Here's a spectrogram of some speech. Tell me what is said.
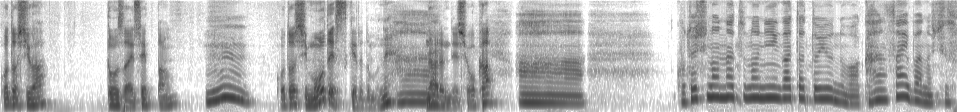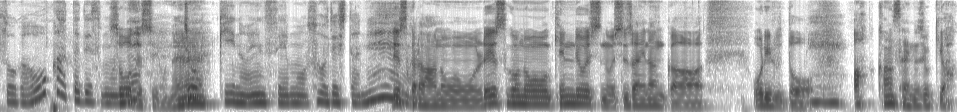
今年は東西折半？うん今年もですけれどもねはい。なるんでしょうか？ああ今年の夏の新潟というのは関西馬の出走が多かったですもんね。そうですよね。ジョッキーの遠征もそうでしたね。ですからあのレース後の検量室の取材なんか降りると、あ関西のジョッキーあ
